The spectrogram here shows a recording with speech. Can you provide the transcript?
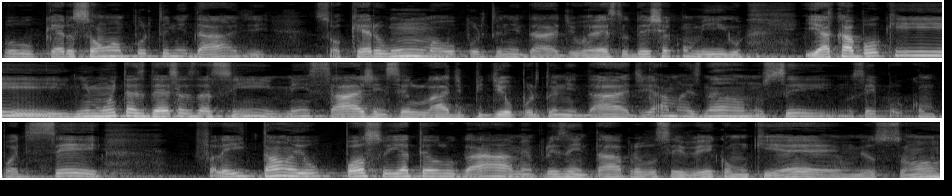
pô, quero só uma oportunidade, só quero uma oportunidade, o resto deixa comigo. E acabou que em muitas dessas assim, mensagem celular de pedir oportunidade, ah, mas não, não sei, não sei como pode ser. Falei, então eu posso ir até o lugar, me apresentar para você ver como que é o meu som.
